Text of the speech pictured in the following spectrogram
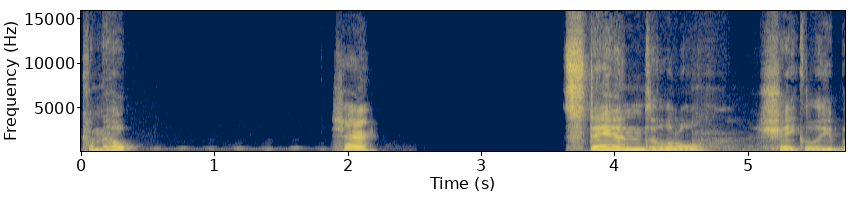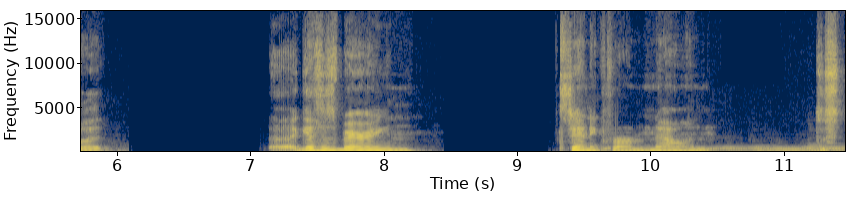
come help. Sure. Stand a little shakily, but I guess it's bearing and standing firm now, and just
